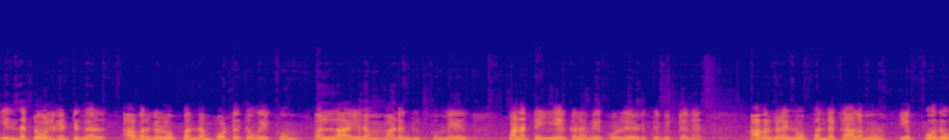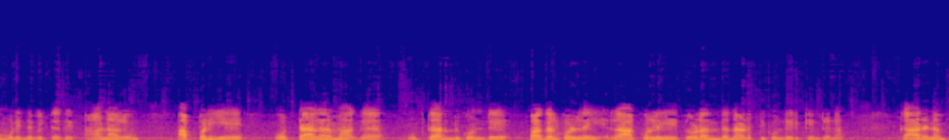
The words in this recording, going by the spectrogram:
இந்த டோல்கேட்டுகள் அவர்கள் ஒப்பந்தம் போட்ட தொகைக்கும் பல்லாயிரம் மடங்குக்கும் மேல் பணத்தை ஏற்கனவே கொள்ளையடித்து விட்டன. அவர்களின் ஒப்பந்த காலமும் எப்போதோ முடிந்துவிட்டது ஆனாலும் அப்படியே ஒட்டாகரமாக உட்கார்ந்து கொண்டு பகல் கொள்ளை ரா கொள்ளையை தொடர்ந்து நடத்தி கொண்டிருக்கின்றன. காரணம்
